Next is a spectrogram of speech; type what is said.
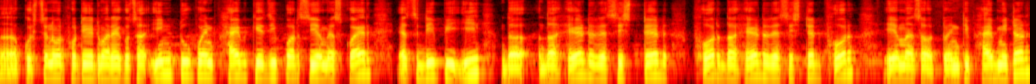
क्वेसन नम्बर फोर्टी एटमा रहेको छ in two point five KG per CM square HDPE the the head resisted for the head resisted for एमा छ ट्वेन्टी फाइभ मिटर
